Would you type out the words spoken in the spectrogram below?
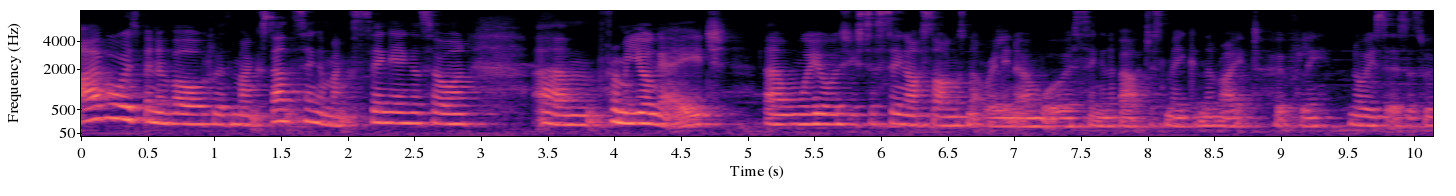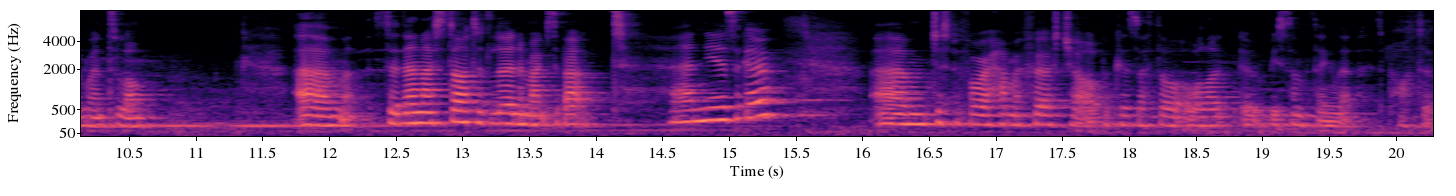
I've always been involved with Manx dancing and Manx singing and so on um, from a young age. Um, we always used to sing our songs, not really knowing what we were singing about, just making the right, hopefully, noises as we went along. Um, so then I started learning Manx about 10 years ago, um, just before I had my first child, because I thought, well, I'd, it would be something that is part of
